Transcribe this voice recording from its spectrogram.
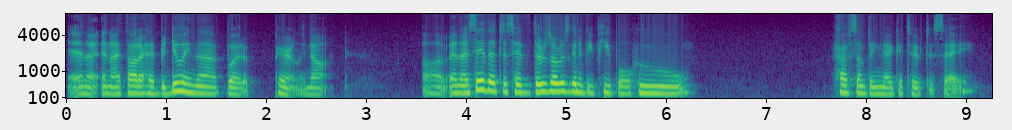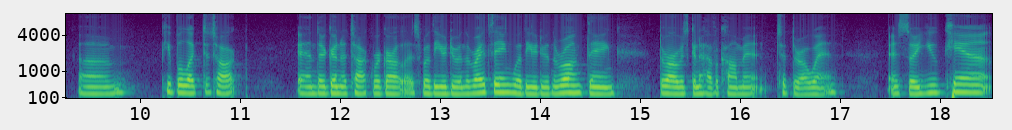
and I, and I thought I had been doing that, but apparently not. Um, and I say that to say that there's always going to be people who have something negative to say. Um, people like to talk, and they're going to talk regardless, whether you're doing the right thing, whether you're doing the wrong thing. They're always going to have a comment to throw in, and so you can't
